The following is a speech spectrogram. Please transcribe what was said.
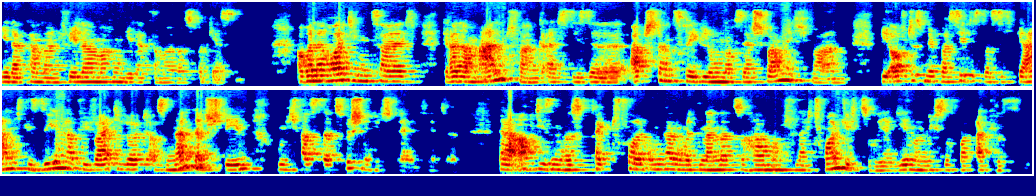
Jeder kann mal einen Fehler machen, jeder kann mal was vergessen. Auch in der heutigen Zeit, gerade am Anfang, als diese Abstandsregelungen noch sehr schwammig waren, wie oft es mir passiert ist, dass ich gar nicht gesehen habe, wie weit die Leute auseinanderstehen und mich fast dazwischen gestellt hätte. Da auch diesen respektvollen Umgang miteinander zu haben und vielleicht freundlich zu reagieren und nicht sofort aggressiv.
